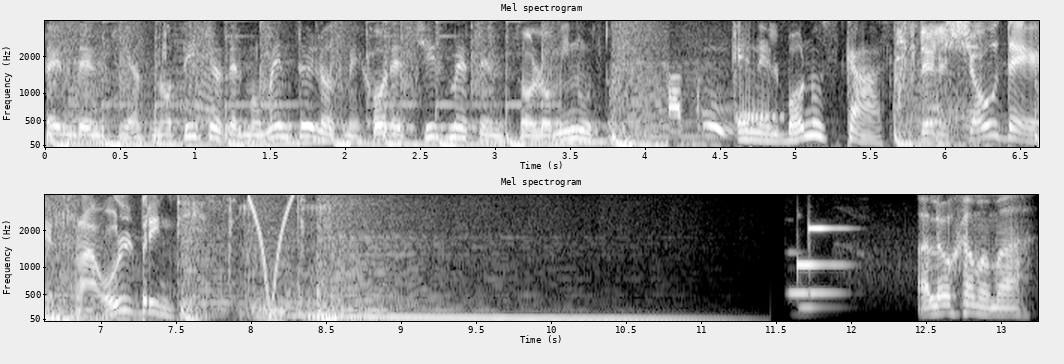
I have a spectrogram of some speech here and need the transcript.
Tendencias, noticias del momento y los mejores chismes en solo minutos. Aquí. En el bonus cast del show de Raúl Brindis. Aloha mamá,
